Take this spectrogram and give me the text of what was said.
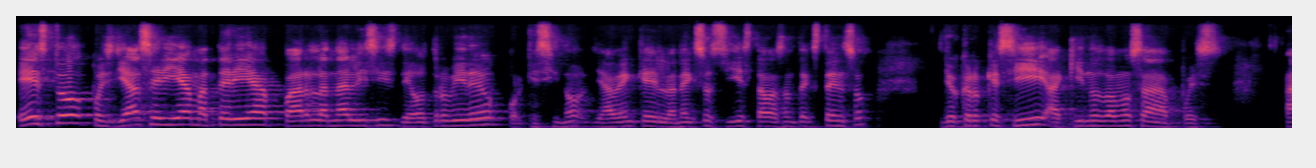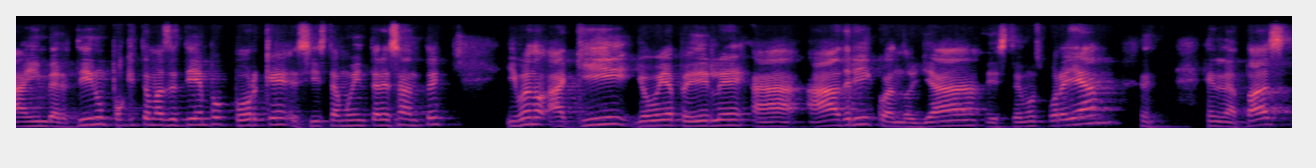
Esto pues ya sería materia para el análisis de otro video, porque si no, ya ven que el anexo sí está bastante extenso. Yo creo que sí, aquí nos vamos a pues a invertir un poquito más de tiempo porque sí está muy interesante. Y bueno, aquí yo voy a pedirle a Adri, cuando ya estemos por allá, en La Paz,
